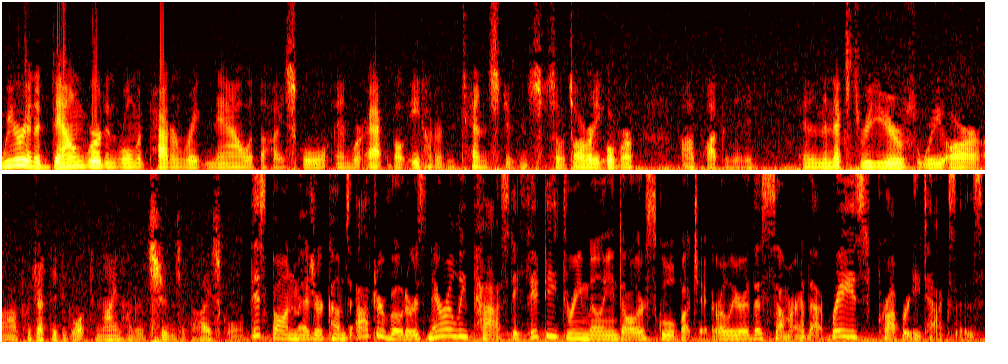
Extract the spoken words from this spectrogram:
We're in a downward enrollment pattern right now at the high school, and we're at about 810 students, so it's already overpopulated. Uh, and in the next three years, we are uh, projected to go up to 900 students at the high school. This bond measure comes after voters narrowly passed a $53 million school budget earlier this summer that raised property taxes,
